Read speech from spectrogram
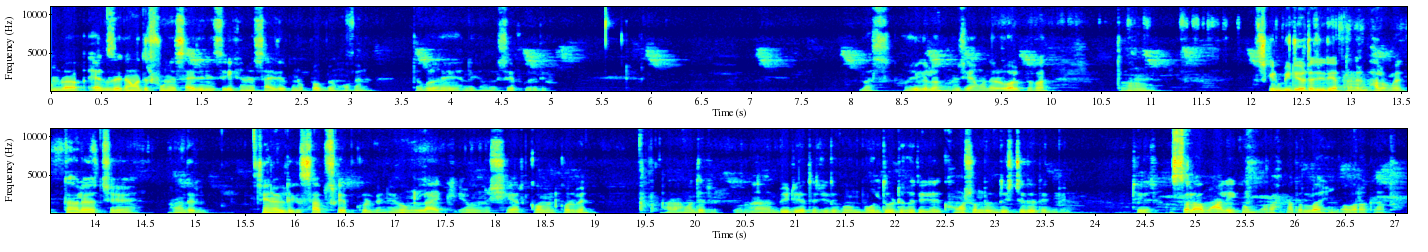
আমরা একজ্যাক্ট আমাদের ফোনের সাইজে নিচ্ছি এখানে সাইজে কোনো প্রবলেম হবে না। তারপরে এখান থেকে আমরা সেভ করে দেব। বাস হয়ে গেল যে আমাদের ওয়ালপেপার তো আজকের ভিডিওটা যদি আপনাদের ভালো লাগে, তাহলে হচ্ছে আমাদের চ্যানেলটিকে সাবস্ক্রাইব করবেন এবং লাইক এবং শেয়ার কমেন্ট করবেন। আর আমাদের ভিডিওতে যদি কোনো ভুল ত্রুটি হয়ে থাকে, ক্ষমা সুন্দর দৃষ্টিতে দেখবেন। ঠিক আছে, আসসালামু আলাইকুম রহমতুল্লাহি ওবরাকাতুহ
